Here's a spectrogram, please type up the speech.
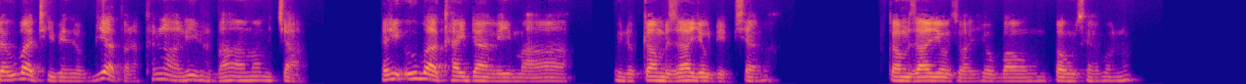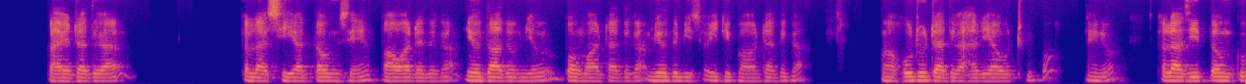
လည်းဥပ္ပထီပင်ဆိုပြတ်သွားတာခဏလေးပဲဘာမှမကြောက်အဲ့ဒီဥပ္ပခိုက်တန်လေးမှာဘုလိုကံပဇာယုတ်တွေဖြတ်လာကံပဇာယုတ်ဆိုတာယုတ်ပေါင်း30ပေါ့နော်ကာယတတကကလစီက30ဘာဝတတကမြို့သားတို့မြို့ပုံဝတတကအမြို့သမီးဆိုဣတိဘာဝတတကဟိုထုတတကဟရိယဝတ္ထုပေါ့အဲတော့ကလစီ3ခု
